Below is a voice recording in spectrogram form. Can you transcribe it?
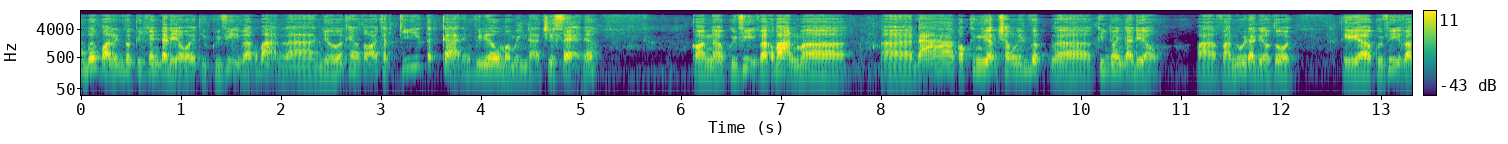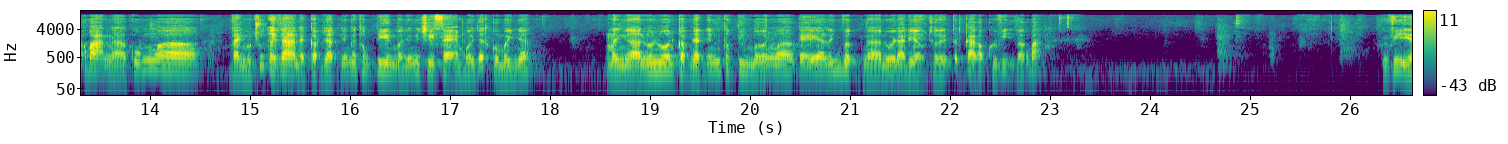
bước vào lĩnh vực kinh doanh đà điểu ấy, thì quý vị và các bạn là nhớ theo dõi thật kỹ tất cả những video mà mình đã chia sẻ nhé. Còn quý vị và các bạn mà đã có kinh nghiệm trong lĩnh vực kinh doanh đà điểu và và nuôi đà điểu rồi, thì quý vị và các bạn cũng dành một chút thời gian để cập nhật những cái thông tin và những cái chia sẻ mới nhất của mình nhé. Mình à, luôn luôn cập nhật những thông tin mới trong à, cái lĩnh vực à, nuôi đà điểu tới tất cả các quý vị và các bạn. Quý vị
